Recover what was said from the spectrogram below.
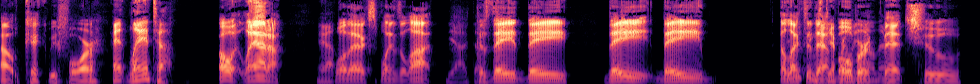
Outkick before. Atlanta. Oh, Atlanta. Yeah, Well, that explains a lot yeah. Because they they they they elected that Boebert bitch who.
